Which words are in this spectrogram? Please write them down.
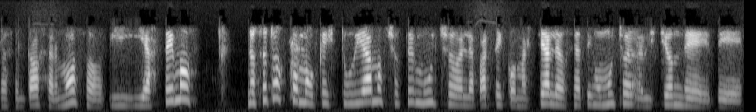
resultados hermosos. Y, y hacemos, nosotros como que estudiamos, yo estoy mucho en la parte comercial, o sea, tengo mucho la visión de, de,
